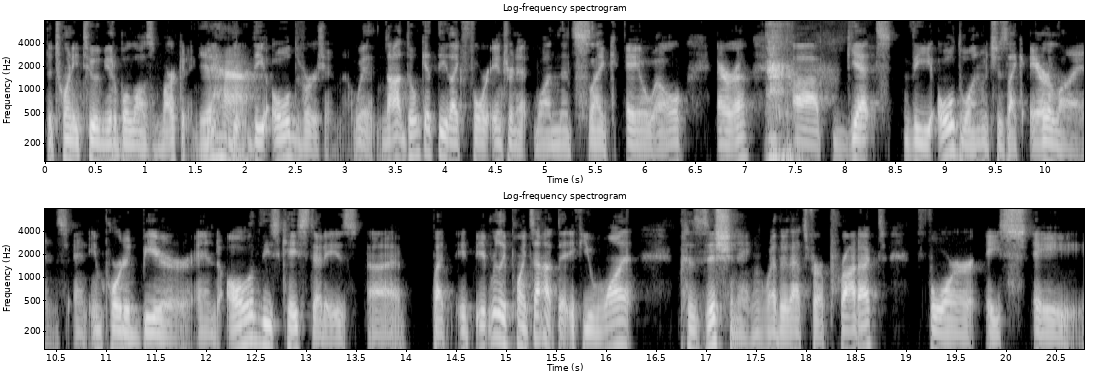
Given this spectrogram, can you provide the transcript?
The Twenty Two Immutable Laws of Marketing. Yeah. the, the old version with not. Don't get the like for internet one that's like AOL era. uh, get the old one, which is like airlines and imported beer and all of these case studies. Uh, but it, it really points out that if you want positioning, whether that's for a product, for a, a,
